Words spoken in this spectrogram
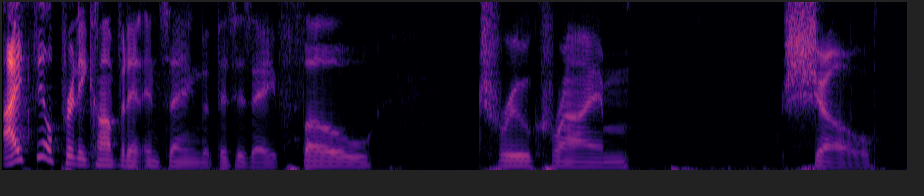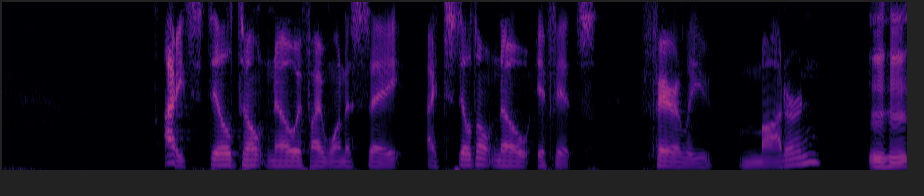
I feel pretty confident in saying that this is a faux true crime show. I still don't know if I want to say I still don't know if it's fairly modern Mm-hmm.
